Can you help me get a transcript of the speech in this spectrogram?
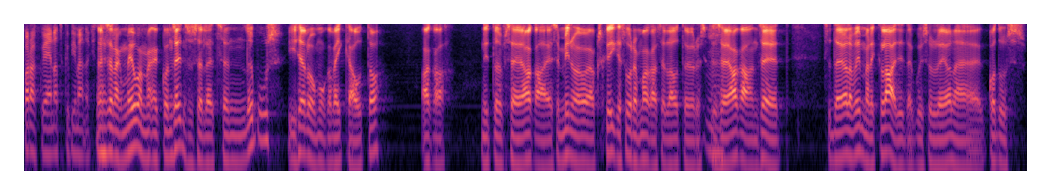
paraku jäi natuke pimedaks. ühesõnaga, me jõuame konsensusele, et see on lõbus iseloomuga väike auto, aga nüüd tuleb see aga ja see on minu jaoks kõige suurem aga selle auto juures mm. ja see aga on see, et seda ei ole võimalik laadida, kui sul ei ole kodus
